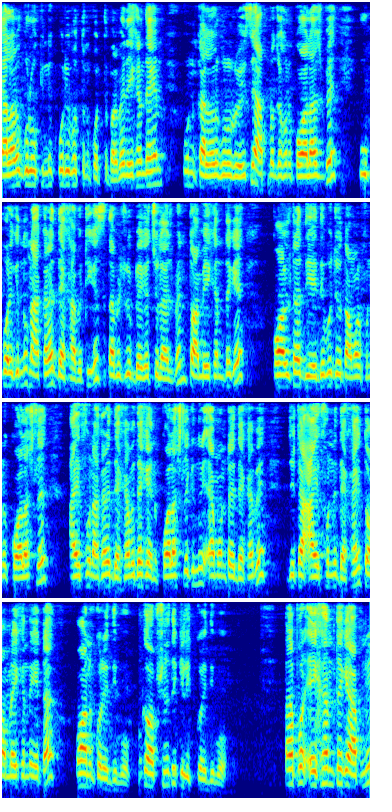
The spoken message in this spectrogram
কালারগুলো কিন্তু পরিবর্তন করতে পারবেন। এখানে দেখেন কোন কালারগুলো রয়েছে, আপনার যখন কল আসবে, উপরে কিন্তু আকারে দেখাবে, ঠিক আছে? তারপরে একটু ব্যাগে চলে আসবেন। তো আমি এখান থেকে কলটা দিয়ে দেবো, যেহেতু আমার ফোনে কল আসলে আইফোন আকারে দেখাবে। দেখেন কল আসলে কিন্তু এমনটাই দেখাবে, যেটা আইফোনে দেখায়। তো আমরা এখান থেকে এটা অন করে দিব। ওকে অপশনেতে ক্লিক করে দিব। তারপর এখান থেকে আপনি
